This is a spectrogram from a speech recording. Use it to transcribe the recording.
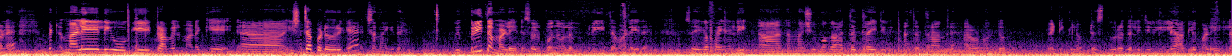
ಮಳೆ. ಬಟ್ ಮಳೆಯಲ್ಲಿ ಹೋಗಿ ಟ್ರಾವೆಲ್ ಮಾಡೋಕ್ಕೆ ಇಷ್ಟಪಡೋರಿಗೆ ಚೆನ್ನಾಗಿದೆ. ವಿಪರೀತ ಮಳೆ ಇದೆ. ಸ್ವಲ್ಪನೂ ಅಲ್ಲ, ವಿಪರೀತ ಮಳೆ ಇದೆ. ಸೊ ಈಗ ಫೈನಲಿ ನಮ್ಮ ಶಿವಮೊಗ್ಗ ಹತ್ತತ್ರ ಇದ್ದೀವಿ. ಹತ್ತತ್ರ ಅಂದರೆ ಅರೌಂಡ್ ಒಂದು ಟ್ವೆಂಟಿ ಕಿಲೋಮೀಟರ್ಸ್ ದೂರದಲ್ಲಿದ್ದೀವಿ. ಇಲ್ಲೇ ಆಗಲೇ ಮಳೆ ಇಲ್ಲ.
